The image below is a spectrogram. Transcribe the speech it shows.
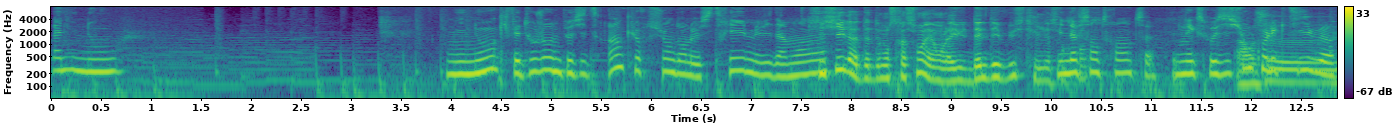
La Ninou. Ninou qui fait toujours une petite incursion dans le stream, évidemment. Si, si, la date de démonstration, et on l'a eu dès le début, c'était 1930. 1930, une exposition Alors, je- collective.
